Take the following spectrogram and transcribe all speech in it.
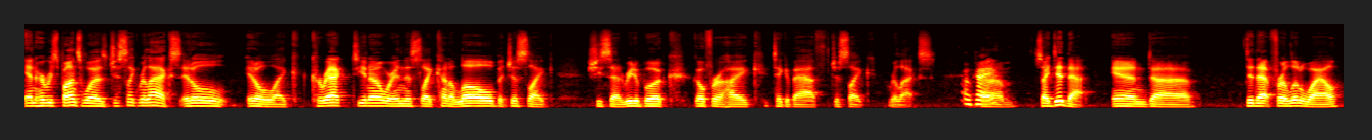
and her response was just like relax it'll it'll like correct you know we're in this like kind of lull but just like she said read a book go for a hike take a bath just like relax Okay. um, so i did that and uh, did that for a little while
